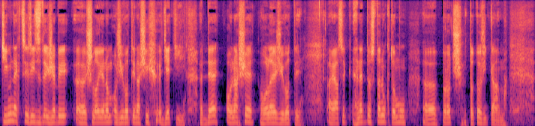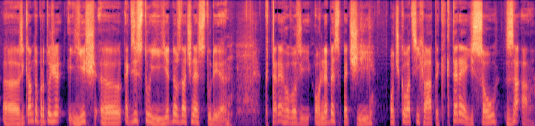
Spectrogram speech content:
tím nechci říct, že by šlo jenom o životy našich dětí. Jde o naše holé životy. A já se hned dostanu k tomu, proč toto říkám. Eh, říkám to proto, že již eh, existují jednoznačné studie, které hovoří o nebezpečí očkovacích látek, které jsou za A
